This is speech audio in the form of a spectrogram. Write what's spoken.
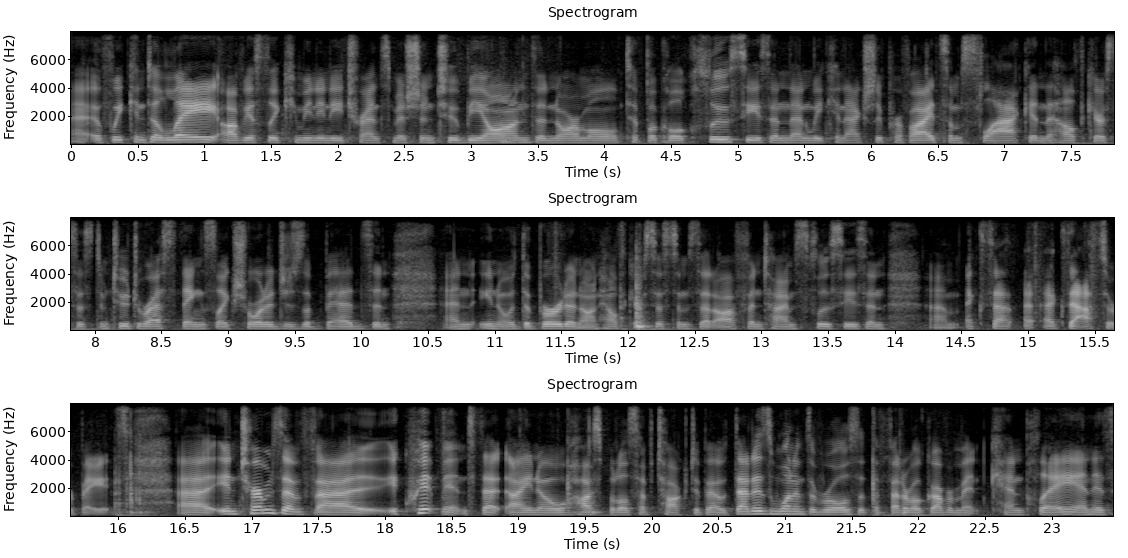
Uh, if we can delay obviously community transmission to beyond the normal typical flu season then we can actually provide some slack in the healthcare system to address things things like shortages of beds and, and you know, the burden on healthcare systems that oftentimes flu season um, exa- exacerbates. Uh, in terms of uh, equipment that I know hospitals have talked about, that is one of the roles that the federal government can play and is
